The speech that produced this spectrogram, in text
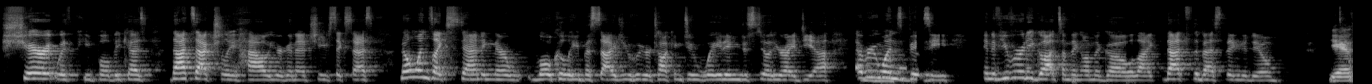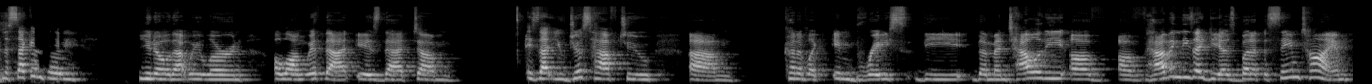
share it with people because that's actually how you're going to achieve success. No one's like standing there locally beside you who you're talking to waiting to steal your idea. Everyone's mm-hmm. busy. And if you've already got something on the go, like that's the best thing to do. Yes. The second thing you know that we learn along with that is that um, is that you just have to um, kind of like embrace the the mentality of of having these ideas but at the same time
